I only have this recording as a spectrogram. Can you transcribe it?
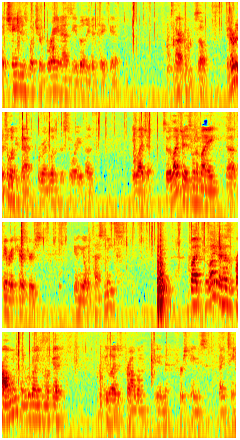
It changes what your brain has the ability to take in. All right, so in order to look at that, we're going to look at the story of Elijah. So Elijah is one of my uh, favorite characters in the Old Testament. But Elijah has a problem, and we're going to look at Elijah's problem in 1 Kings 19.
